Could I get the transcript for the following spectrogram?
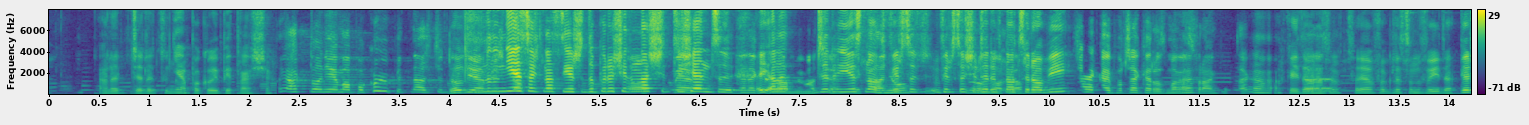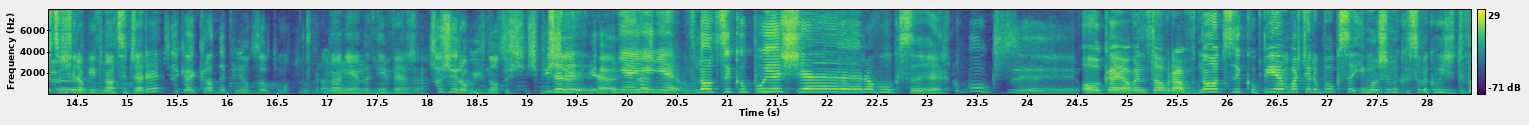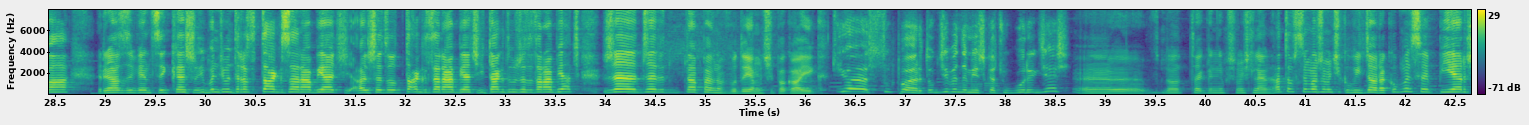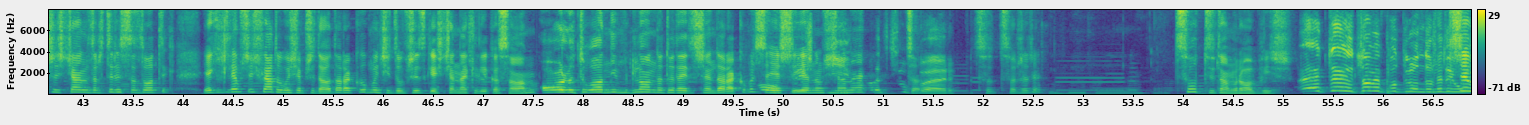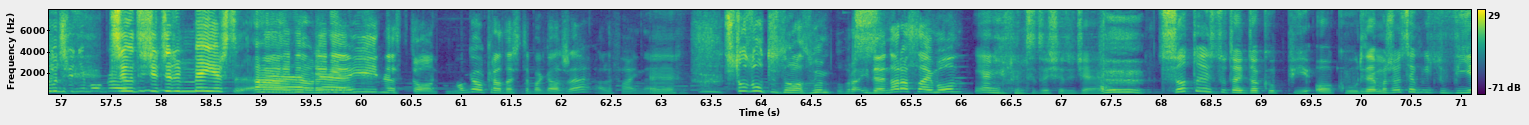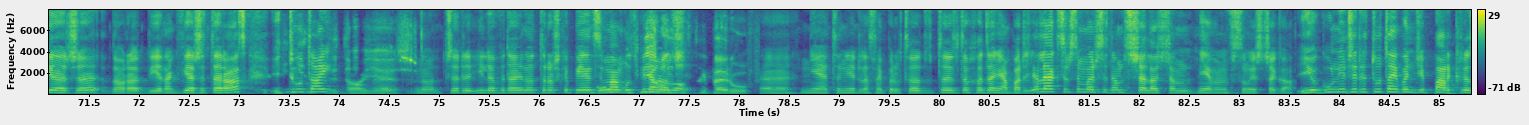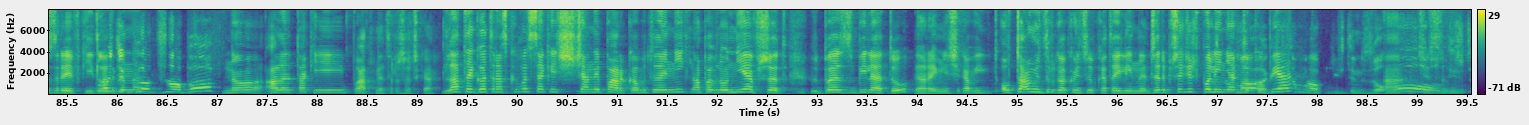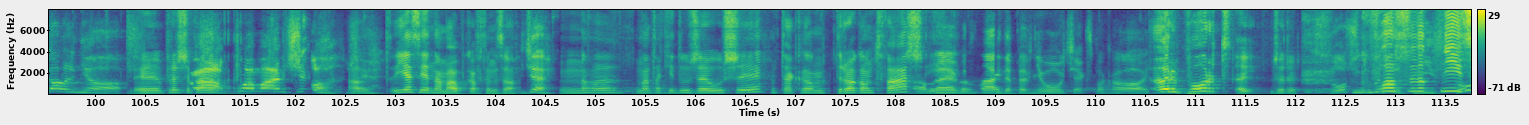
Ale Jerry, tu nie ma pokoju 15. Jak to nie ma pokoju 15? Tu No, no nie stać nas jeszcze, dopiero 17 nie, tysięcy. Ej, ale. Jerry, jest noc, wiesz co, wiesz co się Jerry w nocy robi? Czekaj, poczekaj, rozmawiam z Frankiem, tak? A, okej, dobra, E. to, ja w ogóle stąd wyjdę. Wiesz co się robi w nocy, Jerry? Czekaj, kradnę pieniądze z automatu do grania. No nie, no nie wierzę. Co się robi w nocy? Śpi się? Jerry, nie, nie, nie, w nocy kupuje się Robuxy. Robuxy! Okej, a więc dobra, w nocy kupiłem właśnie Robuxy i możemy sobie kupić dwa razy więcej cashu i będziemy będziemy teraz tak zarabiać, a że to tak zarabiać i tak dużo zarabiać, że, że na pewno wbudujemy ci pokoik. Jest, super, to gdzie będę mieszkać? U góry gdzieś? Yy, no tego nie przemyślałem. A to w sumie możemy ci kupić. Dobra, kupmy sobie pierwszy ścian za 400 zł. Jakiś lepszy światło by się przydało. Dobra, kupmy ci tu wszystkie ściany, jakie tylko są. O, ale tu ładnie wygląda tutaj ta ściana. Dobra, kupmy sobie jeszcze jedną ścianę. Ale super. Co, co, Jerry? Co ty tam robisz? Ej, ty, co mnie podglądasz? No ty, czemu- się nie mogę? Czemu ty się Jerry myjesz? A, nie, dobra, nie. nie, idę stąd. Mogę okradać te bagaże? Ale fajne. Yy, 100 zł znalazłem. Dobra, idę. Nara, Simon. ja nie wiem, co tu się tu dzieje. Co to jest tutaj do kupi? O kurde, możemy sobie kupić wieżę. Dobra, jednak wieżę teraz. I tutaj... Wydajesz. E, No, Jerry, ile wydaje? No troszkę pieniędzy O, mam, dla się. snajperów. E, nie, to nie dla snajperów, to, to jest dochodzenia bardziej, ale jak chcesz, to możesz sobie tam strzelać, tam nie wiem w sumie z czego. I ogólnie, Jerry, tutaj będzie park rozrywki, Będzie dlatego... No, zabaw? no, ale taki płatny troszeczkę. Dlatego teraz kupmy sobie jakieś ściany parku, aby tutaj nikt na pewno nie wszedł bez biletu. Dobra, i mnie ciekawi... O, tam jest druga końcówka tej liny. Jerry, przejdziesz po linii, jak to kupię? są małpki w tym zoo? A, o, są- zjeżdżalnia. E, proszę A, pana... połamałem się. O, O, żyję. jest jedna małpka w tym zoo. Gdzie? No, ma takie duże uszy, taką drogą twarz Dobra, ja i... go znajdę, pewnie uciekł, spokojnie. Airport! Ej, Jerry. Co? Czy to Własne lotnisko!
